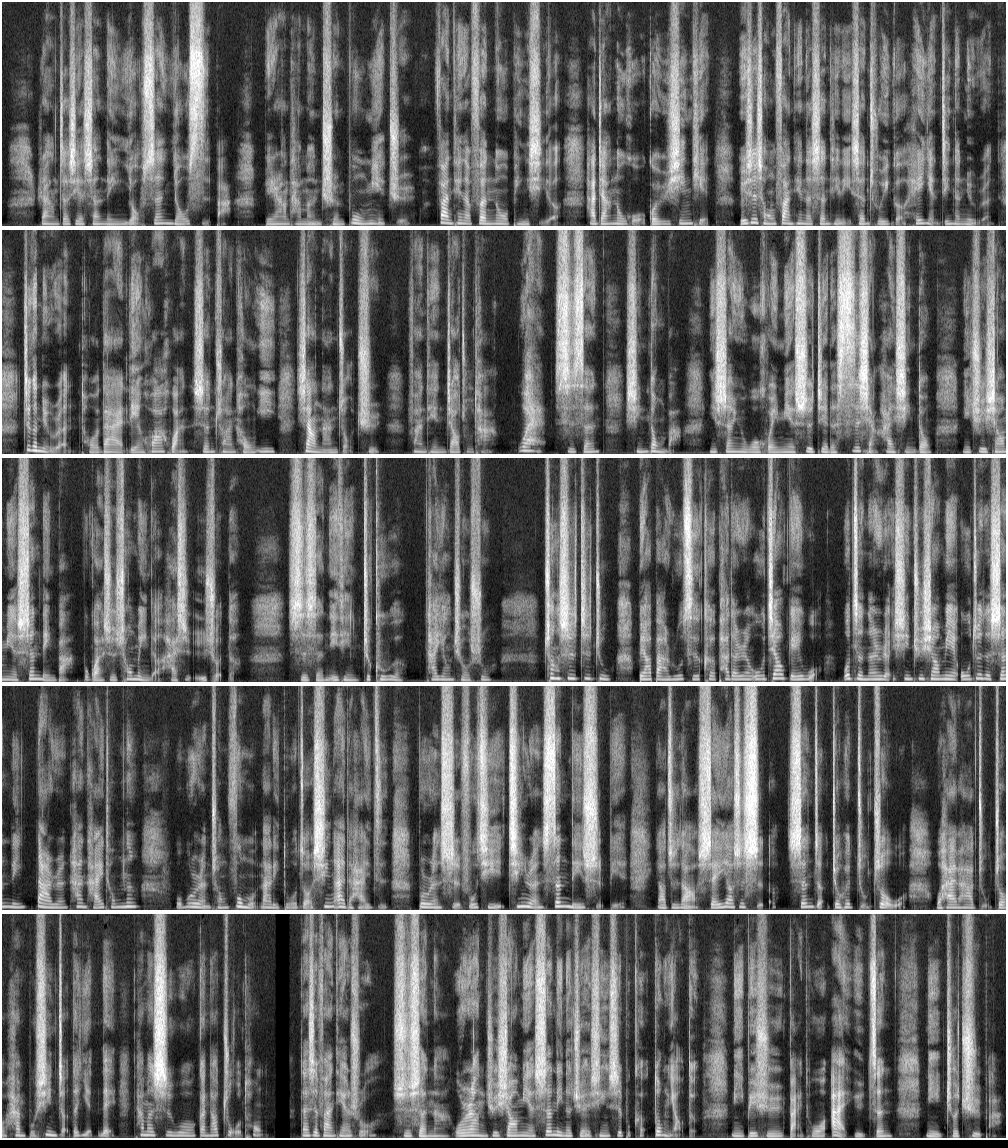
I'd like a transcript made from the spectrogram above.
让这些生灵有生有死吧，别让他们全部灭绝。梵天的愤怒平息了，他将怒火归于心田。于是，从梵天的身体里生出一个黑眼睛的女人。这个女人头戴莲花环，身穿红衣，向南走去。梵天叫住她：“喂！”死神，行动吧！你生于我毁灭世界的思想和行动，你去消灭生灵吧，不管是聪明的还是愚蠢的。死神一听就哭了，他央求说：“创世之主，不要把如此可怕的任务交给我，我怎能忍心去消灭无罪的生灵、大人和孩童呢？”我不忍从父母那里夺走心爱的孩子，不忍使夫妻亲人生离死别。要知道，谁要是死了，生者就会诅咒我。我害怕诅咒和不幸者的眼泪，他们使我感到灼痛。但是梵天说：“师神啊，我让你去消灭生灵的决心是不可动摇的。你必须摆脱爱与憎，你就去吧。”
